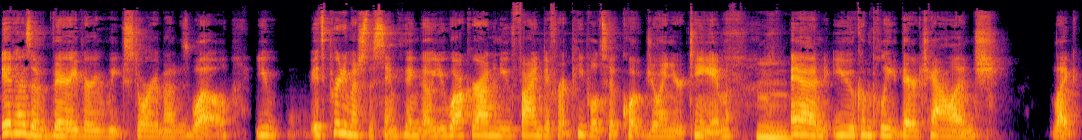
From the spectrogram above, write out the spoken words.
it has a very very weak story mode as well. You, it's pretty much the same thing though. You walk around and you find different people to quote join your team, mhm. and you complete their challenge, like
